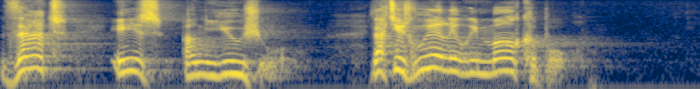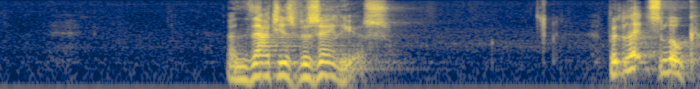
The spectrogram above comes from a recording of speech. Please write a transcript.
That is unusual. That is really remarkable. And that is Vesalius. But let's look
